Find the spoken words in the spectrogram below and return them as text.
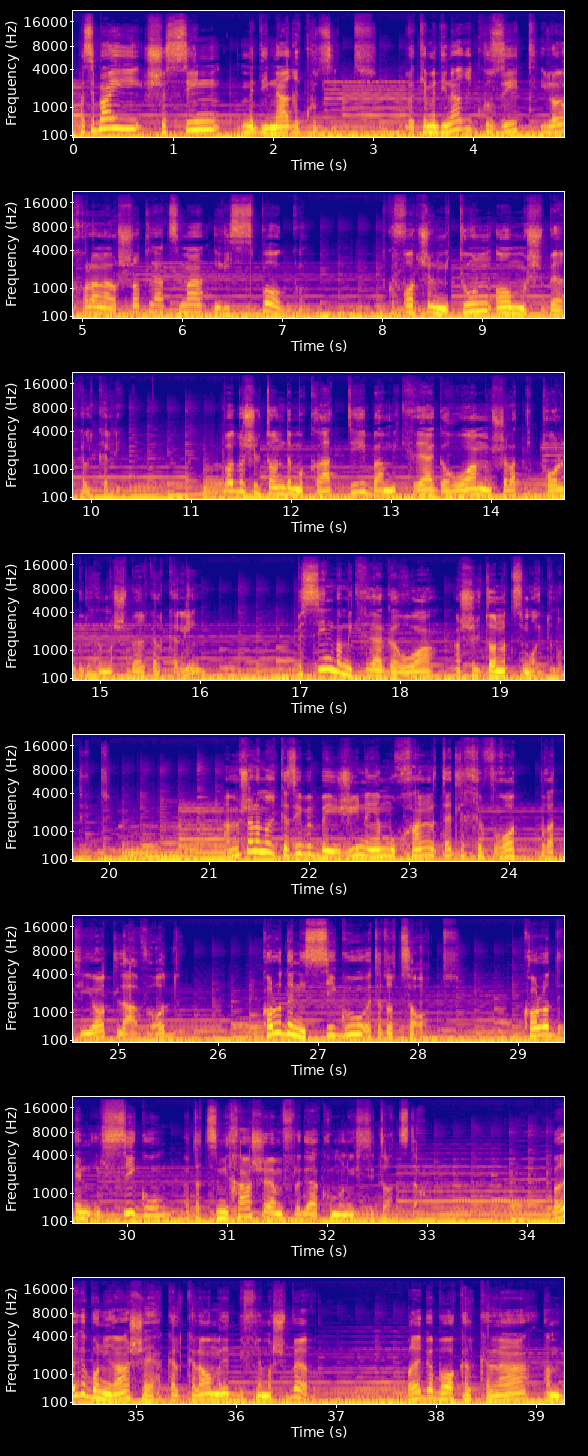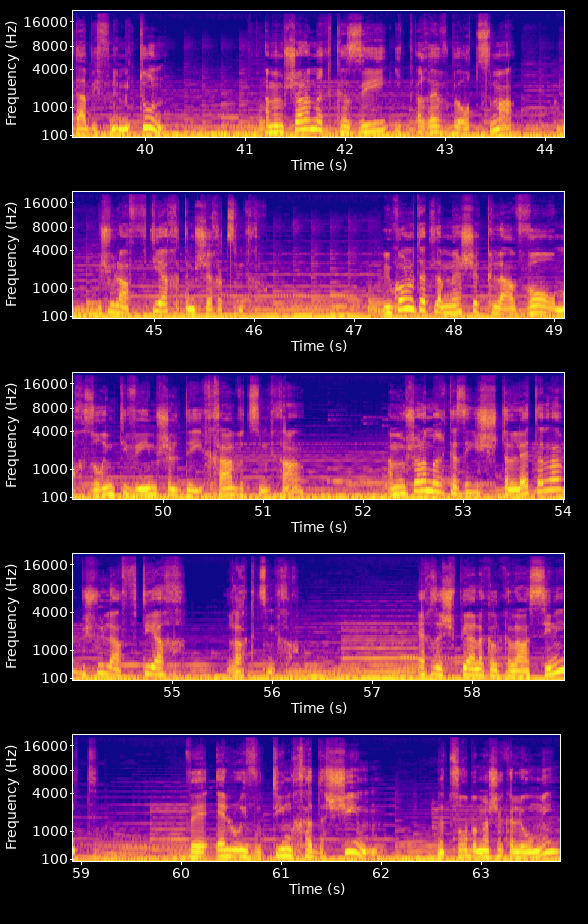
הסיבה היא שסין מדינה ריכוזית, וכמדינה ריכוזית היא לא יכולה להרשות לעצמה לספוג תקופות של מיתון או משבר כלכלי. בעוד בשלטון דמוקרטי, במקרה הגרוע הממשלה תיפול בגלל משבר כלכלי, בסין במקרה הגרוע השלטון עצמו יתמוטט. הממשל המרכזי בבייג'ין היה מוכן לתת לחברות פרטיות לעבוד, כל עוד הן השיגו את התוצאות, כל עוד הן השיגו את הצמיחה שהמפלגה הקומוניסטית רצתה. ברגע בו נראה שהכלכלה עומדת בפני משבר, ברגע בו הכלכלה עמדה בפני מיתון, הממשל המרכזי התערב בעוצמה בשביל להבטיח את המשך הצמיחה. במקום לתת למשק לעבור מחזורים טבעיים של דעיכה וצמיחה, הממשל המרכזי השתלט עליו בשביל להבטיח רק צמיחה. איך זה השפיע על הכלכלה הסינית, ואילו עיוותים חדשים נוצרו במשק הלאומי.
